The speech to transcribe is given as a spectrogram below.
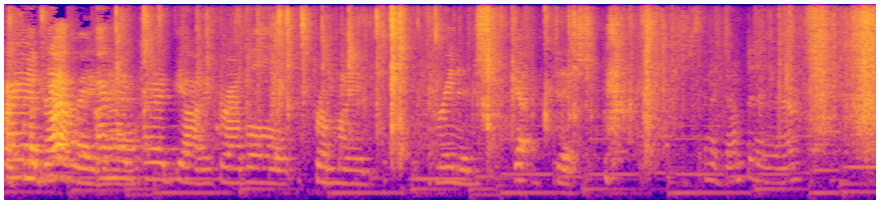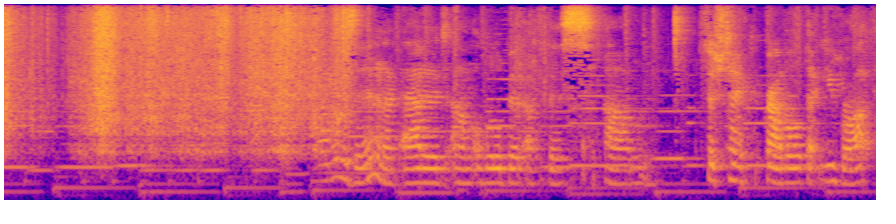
like from a driveway. I had, I had, yeah, gravel from my drainage Yep. ditch. Just gonna dump it in there. Gravel is in and I've added um, a little bit of this um, fish tank gravel that you brought.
